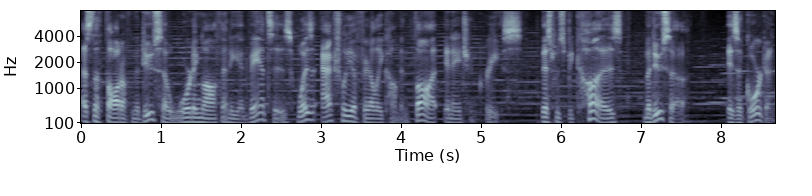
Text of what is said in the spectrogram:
as the thought of Medusa warding off any advances was actually a fairly common thought in ancient Greece. This was because Medusa is a Gorgon,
